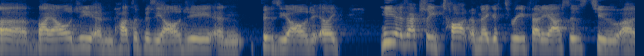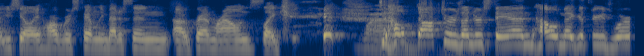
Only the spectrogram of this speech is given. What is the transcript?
uh, biology and pathophysiology and physiology. Like he has actually taught omega-3 fatty acids to uh, UCLA Harvard's family medicine uh, grand rounds, like wow. to help doctors understand how omega-3s work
